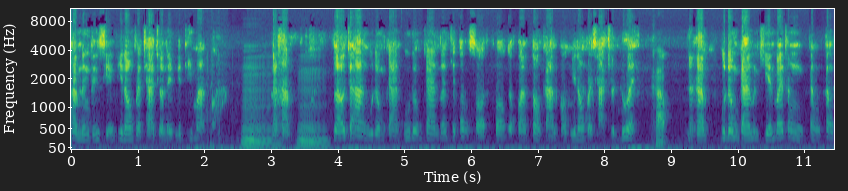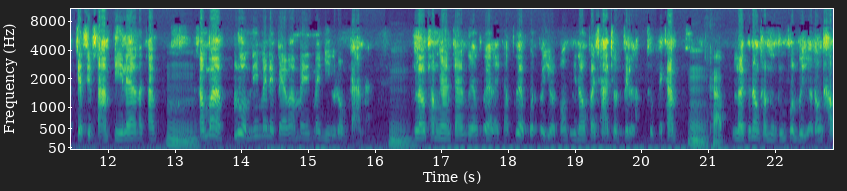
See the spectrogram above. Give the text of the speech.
คำนึงถึงเสียงพี่น้องประชาชนในพื้นที่มากกว่าอืมนะครับอืมเราจะอ้างอุดมการณ์อุดมการณ์นั้นจะต้องสอดคล้องกับความต้องการของพี่น้องประชาชนด้วยครับนะครับ อุดมการณ์มันเขียนไว้ตั้งตั้งตั้งเจ็ดสิบสามปีแล้วนะครับอืมคำว่าร่วมนี้ไม่ได้แปลว่าไม่ไม่มีอุดมการณ์นะอืมเราทำงานการเมืองเพื่ออะไรครับ เพื่อผลประโยชน์ของพี่น้องประชาชนเป็นหลักถูกไหมครับ อืมครับ เราจะต้องคำนึงถึงผลประโยชน์ของเขา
